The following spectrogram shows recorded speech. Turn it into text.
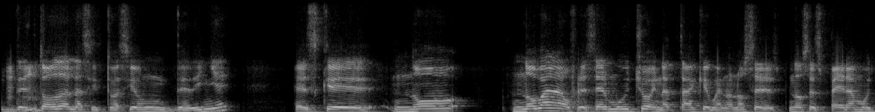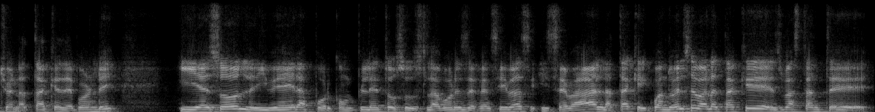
de toda la situación de Digne. Es que no, no van a ofrecer mucho en ataque. Bueno, no se, no se espera mucho en ataque de Burnley y eso libera por completo sus labores defensivas y se va al ataque. Y cuando él se va al ataque es bastante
